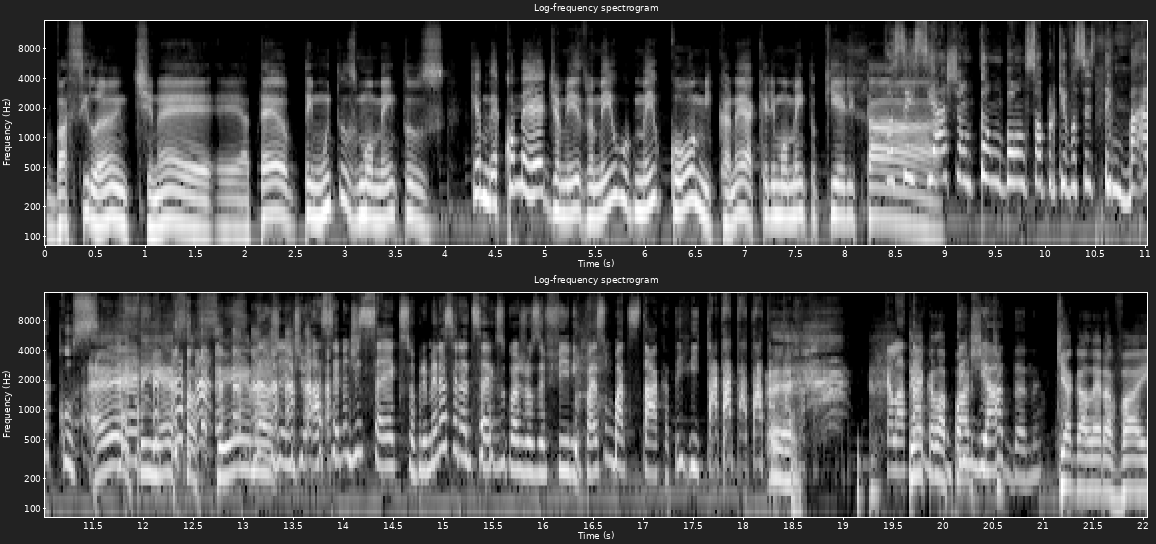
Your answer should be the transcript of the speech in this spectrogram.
vacilante, né? É, até tem muitos momentos que é, é comédia mesmo, é meio, meio cômica, né? Aquele momento que ele tá. Vocês se acham tão bons só porque vocês têm barcos? É, tem essa cena. Não, gente, a cena de sexo, a primeira cena de sexo com a Josefine, que parece um batistaca, tem ri, tá, tá, tá, tá, tá, É. tá. Que ela Tem tá aquela parte né? que a galera vai.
